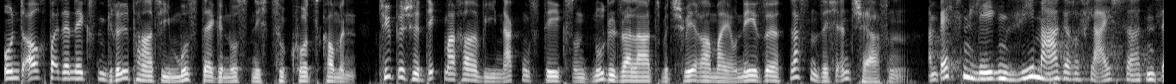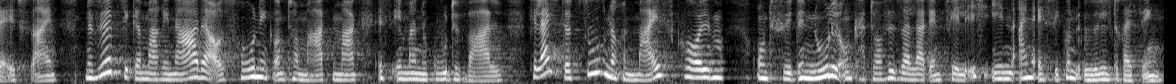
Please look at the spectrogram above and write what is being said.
Und auch bei der nächsten Grillparty muss der Genuss nicht zu kurz kommen. Typische Dickmacher wie Nackensteaks und Nudelsalat mit schwerer Mayonnaise lassen sich entschärfen. Am besten legen Sie magere Fleischsorten selbst ein. Eine würzige Marinade aus Honig und Tomatenmark ist immer eine gute Wahl. Vielleicht dazu noch ein Maiskolben und für den Nudel- und Kartoffelsalat empfehle ich Ihnen ein Essig- und Öldressing.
